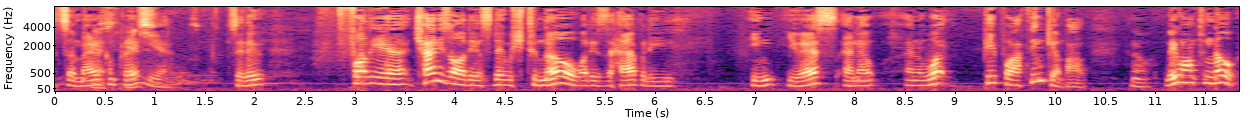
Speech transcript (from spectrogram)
It's an American yes, play. Yes. Yeah. So they, for the uh, Chinese audience, they wish to know what is happening in U.S. and uh, and what people are thinking about. You know, they want to know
